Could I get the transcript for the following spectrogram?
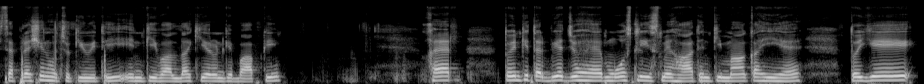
सेपरेशन हो चुकी हुई थी इनकी वालदा की और उनके बाप की। खैर तो इनकी तरबियत जो है मोस्टली इसमें हाथ इनकी माँ का ही है। तो ये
